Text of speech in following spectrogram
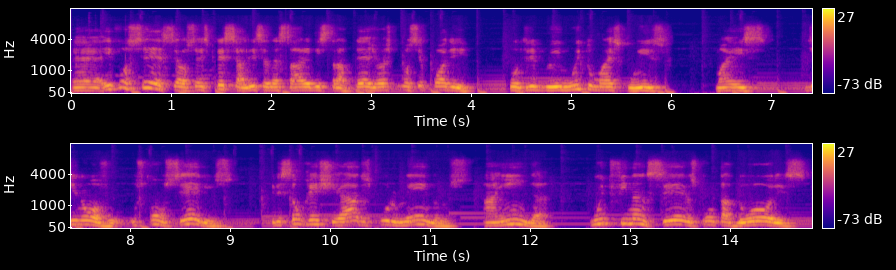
É, e você, Celso, é especialista nessa área de estratégia, eu acho que você pode contribuir muito mais com isso, mas de novo, os conselhos, eles são recheados por membros ainda muito financeiros, contadores,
